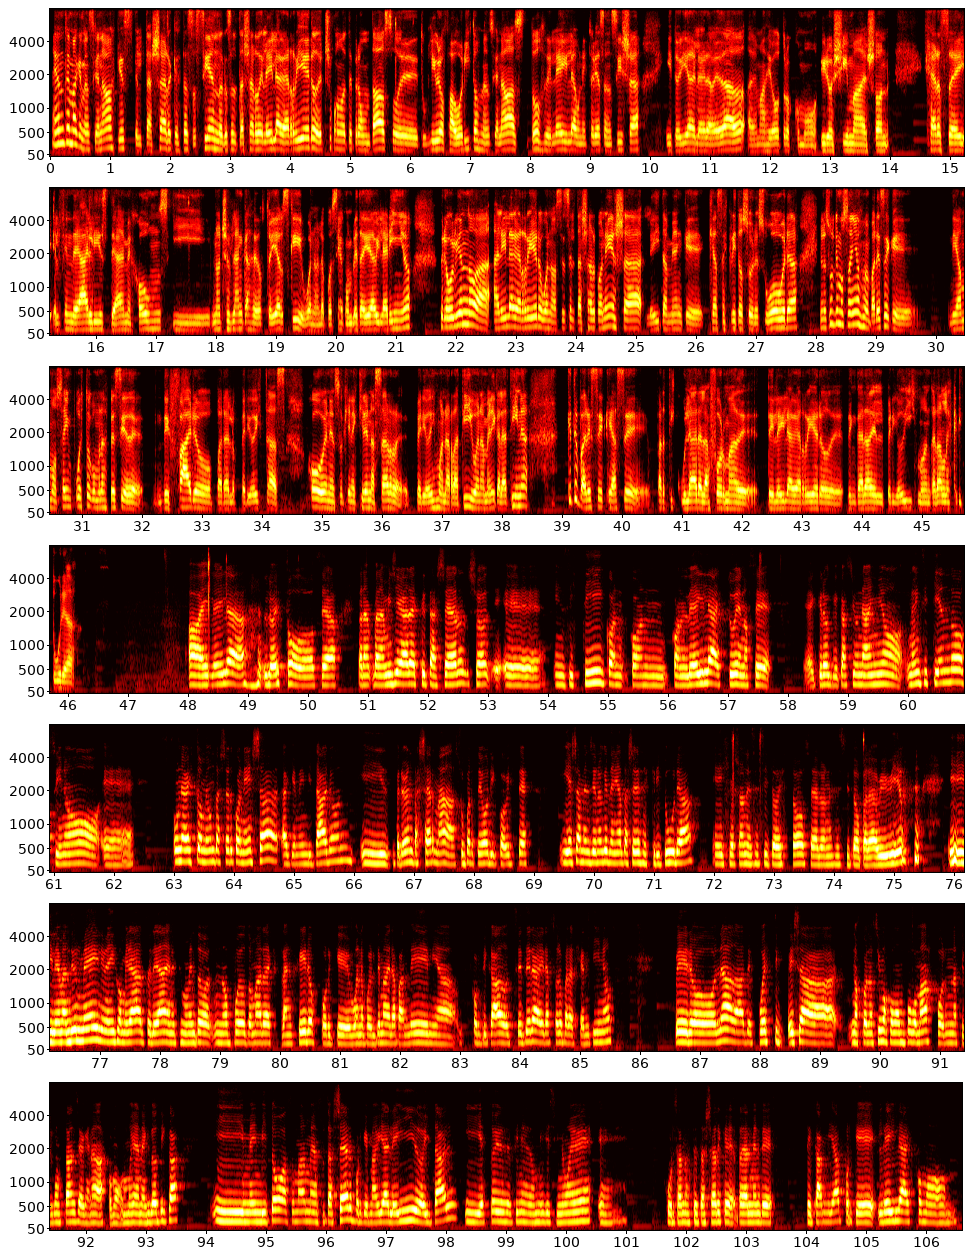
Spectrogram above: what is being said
Hay un tema que mencionabas que es el taller que estás haciendo, que es el taller de Leila Guerriero. De hecho, cuando te preguntaba sobre tus libros favoritos, mencionabas dos de Leila, Una historia sencilla y Teoría de la gravedad, además de otros como Hiroshima de John Hersey, El fin de Alice de A.M. Holmes y Noches Blancas de Dostoyevsky, bueno, la poesía completa de Ida Vilariño. Pero volviendo a, Leila Guerriero, bueno, haces el taller con ella, leí también que has escrito sobre su obra. En los últimos años me parece que digamos, se ha impuesto como una especie de, faro para los periodistas jóvenes o quienes quieren hacer periodismo narrativo en América Latina. ¿Qué te parece que hace particular a la forma de, Leila Guerriero de, encarar el periodismo, de encarar la escritura? Ay, Leila lo es todo. O sea, para, mí llegar a este taller, yo eh, eh, insistí con, con Leila, estuve, no sé, eh, creo que casi un año, no insistiendo, sino eh, una vez tomé un taller con ella, a que me invitaron, y, pero era un taller nada, súper teórico, ¿viste? Y ella mencionó que tenía talleres de escritura, y dije, yo necesito esto, o sea, lo necesito para vivir. y le mandé un mail y me dijo, mira, Soledad, en este momento no puedo tomar a extranjeros porque, bueno, por el tema de la pandemia, complicado, etcétera, era solo para argentinos. Pero nada, después ella nos conocimos como un poco más por una circunstancia que nada, es como muy anecdótica, y me invitó a sumarme a su taller porque me había leído y tal, y estoy desde fines de 2019 eh, cursando este taller que realmente te cambia, porque Leila es como,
